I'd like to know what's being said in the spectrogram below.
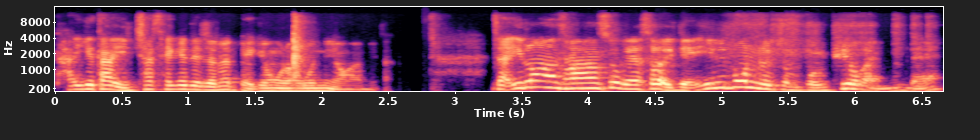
다 이게 다 2차 세계 대전을 배경으로 하고 있는 영화입니다. 자 이러한 상황 속에서 이제 일본을 좀 볼 필요가 있는데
